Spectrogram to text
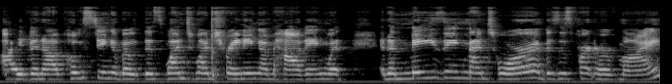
I've been uh, posting about this one to one training I'm having with an amazing mentor and business partner of mine,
